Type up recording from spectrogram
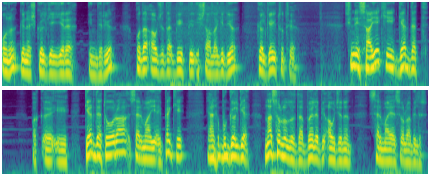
onu güneş gölgeyi yere indiriyor. O da avcıda büyük bir iştahla gidiyor. Gölgeyi tutuyor. Şimdi saye ki gerdet bak e, e, gerdet uğra sermaye. Peki yani bu gölge nasıl olur da böyle bir avcının sermayesi olabilir?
